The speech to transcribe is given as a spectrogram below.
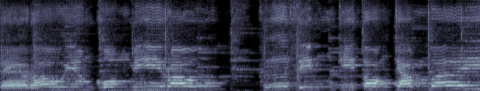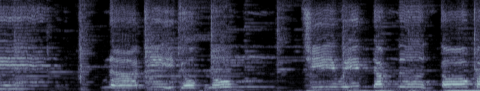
แต่เรายังคงมีเรา คือสิ่งที่ต้องจำไว้ หน้าที่จบลง ชีวิตดำเนินต่อไป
